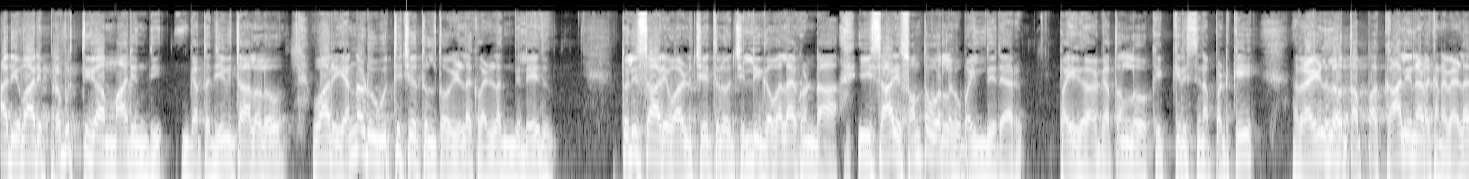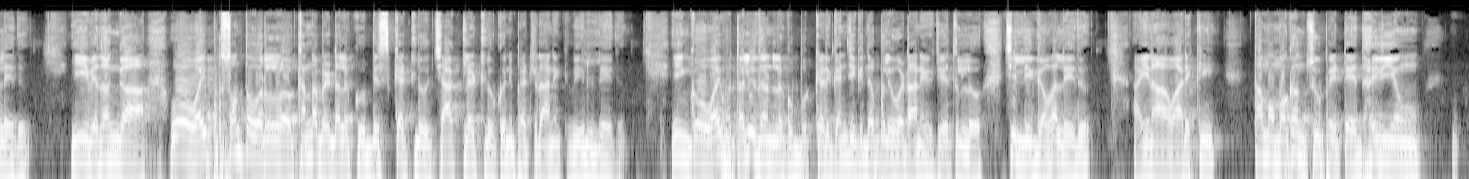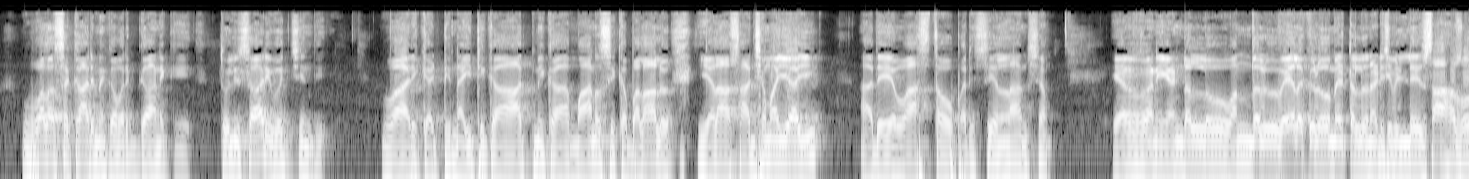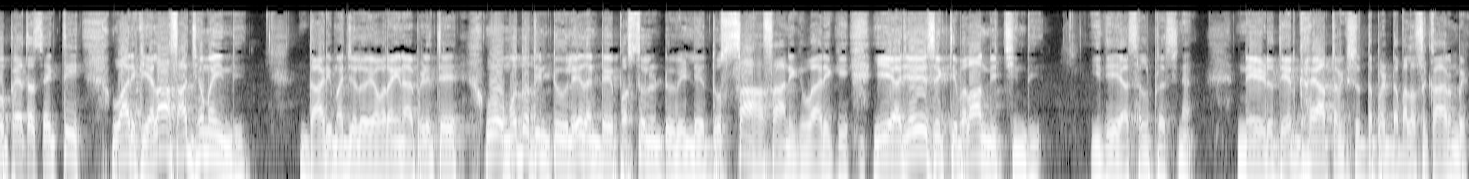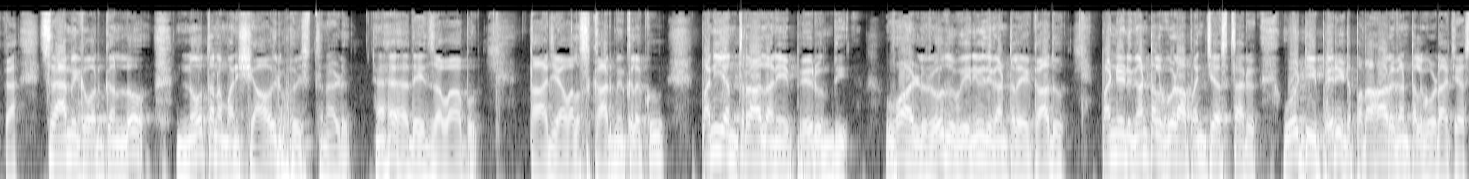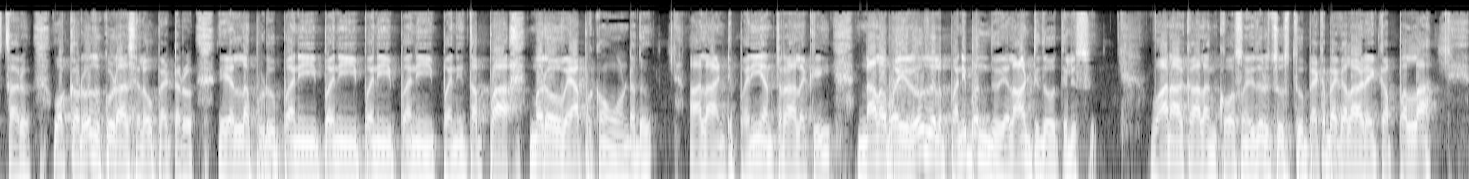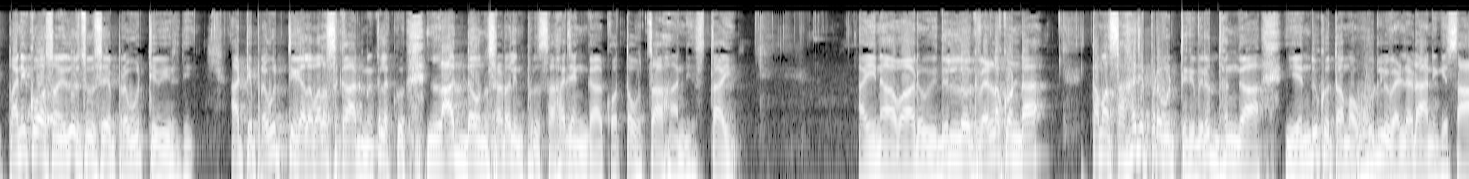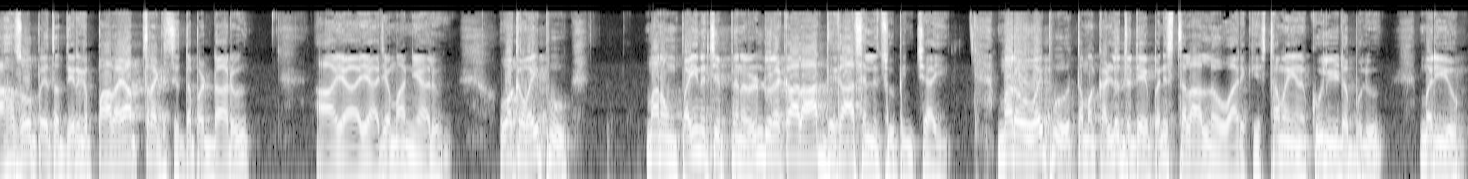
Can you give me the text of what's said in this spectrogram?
అది వారి ప్రవృత్తిగా మారింది. గత జీవితాలలో వారు ఎన్నడూ ఉత్తి చేతులతో ఇళ్ళకు వెళ్ళంది లేదు. తొలిసారి వాళ్ళు చేతిలో చిల్లి గవ్వ లేకుండా ఈసారి సొంత ఊర్లకు బయలుదేరారు. పైగా గతంలో కిక్కిరిసినప్పటికీ రైళ్ళలో తప్ప కాలినడకన వెళ్ళలేదు. ఈ విధంగా ఓ వైపు సొంత ఊర్లలో కన్నబిడ్డలకు బిస్కెట్లు చాక్లెట్లు కొనిపెట్టడానికి వీలు లేదు. ఇంకోవైపు తల్లిదండ్రులకు బుక్కెడు గంజికి డబ్బులు ఇవ్వడానికి చేతుల్లో చిల్లి గవ్వలేదు అయినా వారికి తమ ముఖం చూపెట్టే ధైర్యం వలస కార్మిక వర్గానికి తొలిసారి వచ్చింది. వారికి అట్టి నైతిక ఆత్మిక మానసిక బలాలు ఎలా సాధ్యమయ్యాయి? అదే వాస్తవ పరిశీలనాంశం. ఎర్రని ఎండల్లో వందలు వేల కిలోమీటర్లు నడిచి వెళ్ళే సాహసోపేత శక్తి వారికి ఎలా సాధ్యమైంది? దారి మధ్యలో ఎవరైనా పెడితే ఓ ముద్ద తింటూ లేదంటే పస్తులుంటూ వెళ్ళే దుస్సాహసానికి వారికి ఏ అజేయ శక్తి బలాన్నిచ్చింది? ఇదే అసలు ప్రశ్న. నేడు దీర్ఘయాత్రకు సిద్ధపడ్డ వలస కార్మిక శ్రామిక వర్గంలో నూతన మనిషి ఆవిర్భవిస్తున్నాడు. అదే జవాబు. తాజా వలస కార్మికులకు పని యంత్రాలు అనే పేరుంది. వాళ్ళు రోజుకు ఎనిమిది గంటలే కాదు పన్నెండు గంటలు కూడా పనిచేస్తారు. ఓటీ పేరిట పదహారు గంటలు కూడా చేస్తారు. ఒక్కరోజు కూడా సెలవు పెట్టరు. ఎల్లప్పుడూ పని పని పని పని పని తప్ప మరో వ్యాపకం ఉండదు. అలాంటి పని యంత్రాలకి నలభై రోజుల పనిబందు ఎలాంటిదో తెలుసు. వానాకాలం కోసం ఎదురు చూస్తూ బెకబెకలాడే కప్పల్లా పని కోసం ఎదురు చూసే ప్రవృత్తి వీరిది. అట్టి ప్రవృత్తి గల వలస కార్మికులకు లాక్డౌన్ సడలింపులు సహజంగా కొత్త ఉత్సాహాన్ని ఇస్తాయి. అయినా వారు విధుల్లోకి వెళ్ళకుండా తమ సహజ ప్రవృత్తికి విరుద్ధంగా ఎందుకు తమ ఊర్లు వెళ్ళడానికి సాహసోపేత దీర్ఘ పాదయాత్రకి సిద్ధపడ్డారు? ఆయా యాజమాన్యాలు ఒకవైపు మనం పైన చెప్పిన రెండు రకాల ఆర్థిక ఆశల్ని చూపించాయి. మరోవైపు తమ కళ్ళెదుటే పని స్థలాల్లో వారికి ఇష్టమైన కూలీ డబ్బులు మరియు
